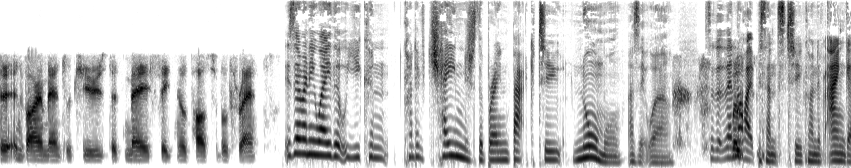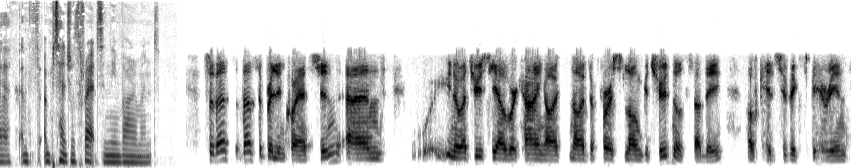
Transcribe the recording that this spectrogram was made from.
to environmental cues that may signal possible threats. Is there any way that you can kind of change the brain back to normal, as it were, so that they're well, not hypersensitive to kind of anger and, th- and potential threats in the environment? So that's that's a brilliant question, and you know, at UCL, we're carrying out now the first longitudinal study of kids who've experienced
